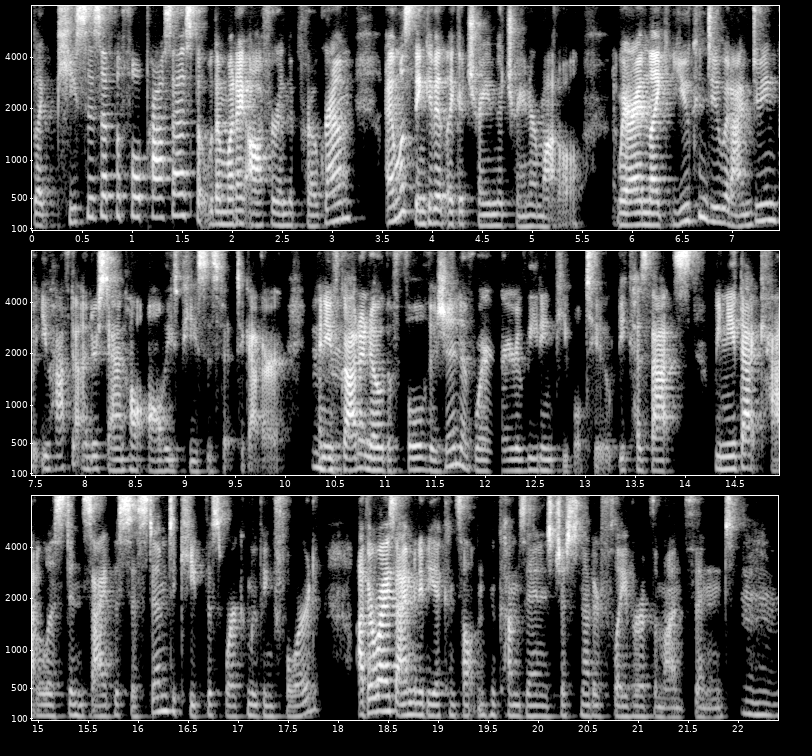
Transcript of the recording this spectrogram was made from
like pieces of the full process but then what i offer in the program i almost think of it like a train the trainer model okay. wherein like you can do what i'm doing but you have to understand how all these pieces fit together mm-hmm. and you've mm-hmm. got to know the full vision of where you're leading people to because that's we need that catalyst inside the system to keep this work moving forward otherwise i'm going to be a consultant who comes in as just another flavor of the month and mm-hmm.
